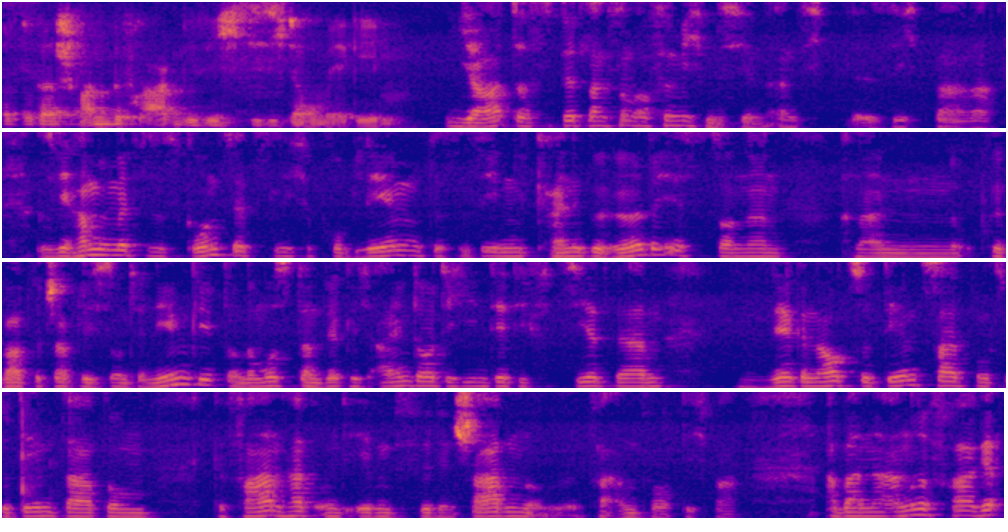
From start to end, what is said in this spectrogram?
Also ganz spannende Fragen, die sich, die sich darum ergeben. Ja, das wird langsam auch für mich ein bisschen ansicht, äh, sichtbarer. Also wir haben immer dieses grundsätzliche Problem, dass es eben keine Behörde ist, sondern an ein privatwirtschaftliches Unternehmen gibt und da muss dann wirklich eindeutig identifiziert werden, wer genau zu dem Zeitpunkt, zu dem Datum gefahren hat und eben für den Schaden verantwortlich war. Aber eine andere Frage,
